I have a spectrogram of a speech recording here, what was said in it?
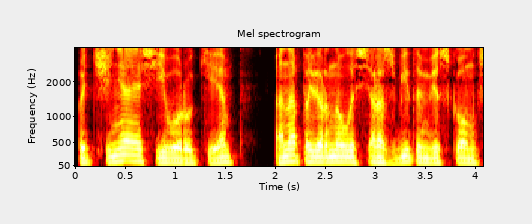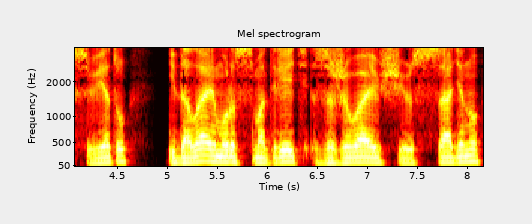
Подчиняясь его руке, она повернулась разбитым виском к свету и дала ему рассмотреть заживающую ссадину,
